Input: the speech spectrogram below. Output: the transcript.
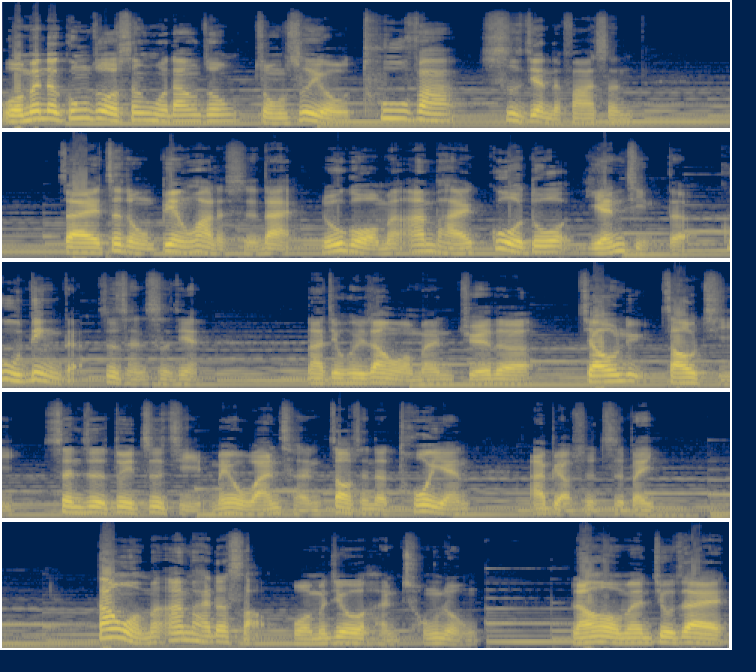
我们的工作生活当中总是有突发事件的发生，在这种变化的时代，如果我们安排过多严谨的固定的日程事件，那就会让我们觉得焦虑、着急，甚至对自己没有完成造成的拖延而表示自卑。当我们安排的少，我们就很从容，然后我们就在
